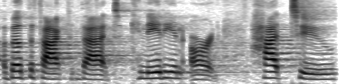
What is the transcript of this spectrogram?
about the fact that Canadian art had to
